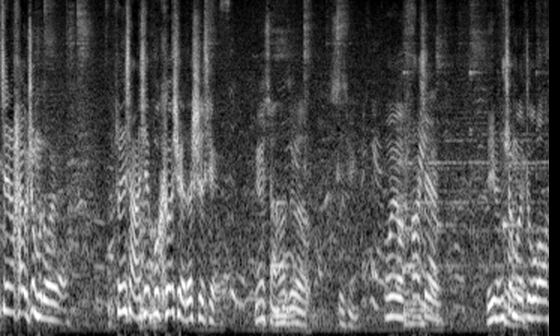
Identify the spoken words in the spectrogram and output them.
竟然还有这么多人分享一些不科学的事情。没有想到这个事情。我有发现人这么多，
